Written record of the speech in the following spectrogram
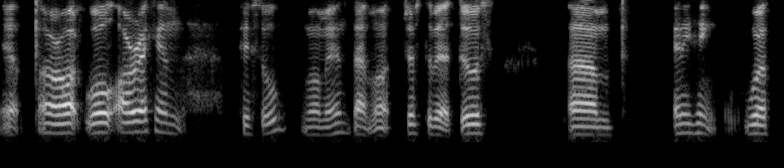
Yeah. All right. Well, I reckon pistol, my man, that might just about do us. Um, anything worth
